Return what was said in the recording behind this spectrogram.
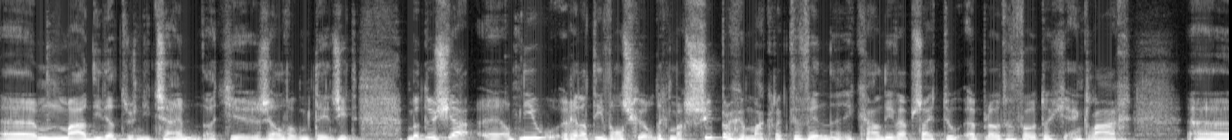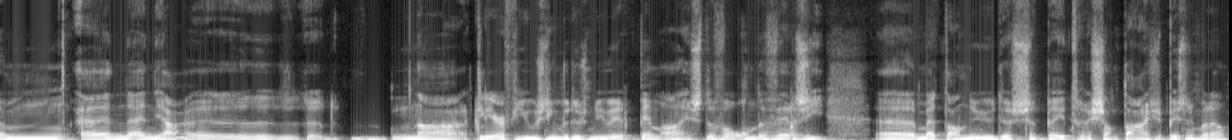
Um, maar die dat dus niet zijn, dat je zelf ook meteen ziet. Maar dus ja, uh, opnieuw relatief onschuldig, maar super gemakkelijk te vinden. Ik ga aan die website toe, upload een fotootje en klaar. Um, en, en ja, uh, na Clearview zien we dus nu weer Pim Eyes, de volgende versie. met dan nu dus het betere chantage businessmodel.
